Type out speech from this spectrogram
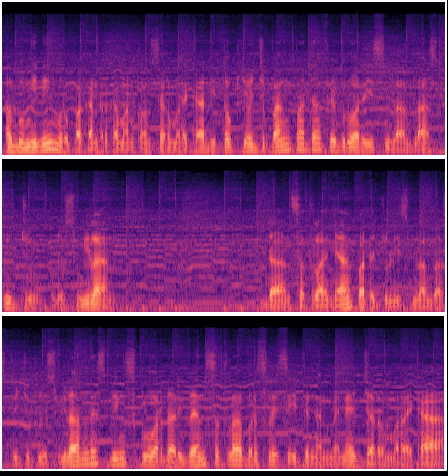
Album ini merupakan rekaman konser mereka di Tokyo, Jepang pada Februari 1979. Dan setelahnya pada Juli 1979, Les Bings keluar dari band setelah berselisih dengan manajer mereka.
